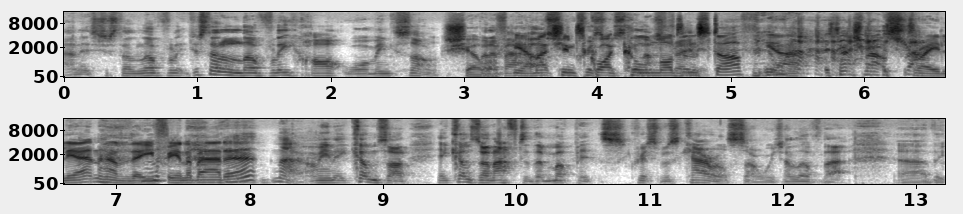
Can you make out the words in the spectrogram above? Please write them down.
and it's just a lovely, just a lovely, heartwarming song. Show But off. Yeah, I'm actually into quite cool modern stuff. Yeah, it's actually about Australia and how they feel about it. No, I mean it comes on. It comes on after the Muppets Christmas Carol song, which I love. That uh, the,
